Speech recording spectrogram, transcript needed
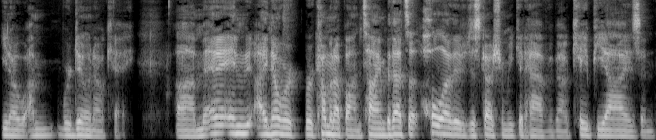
you know, I'm we're doing okay. Um, and, and, I know we're, we're coming up on time, but that's a whole other discussion we could have about KPIs and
